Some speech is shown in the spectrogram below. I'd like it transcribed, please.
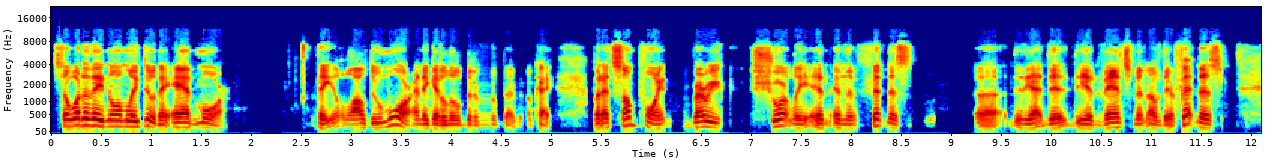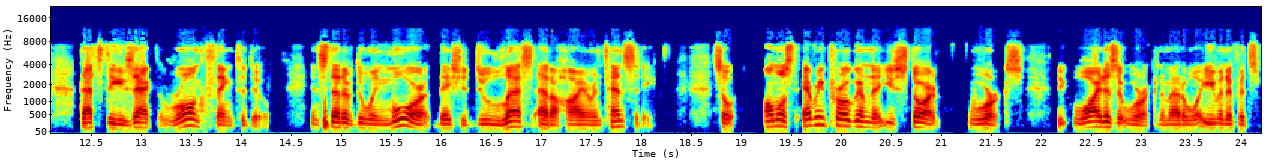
So what do they normally do? They add more. They, well, I'll do more, and they get a little bit of okay. But at some point, very shortly in, in the fitness uh, the, the, the advancement of their fitness, that's the exact wrong thing to do instead of doing more, they should do less at a higher intensity. So almost every program that you start works. Why does it work, no matter what, even if it's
